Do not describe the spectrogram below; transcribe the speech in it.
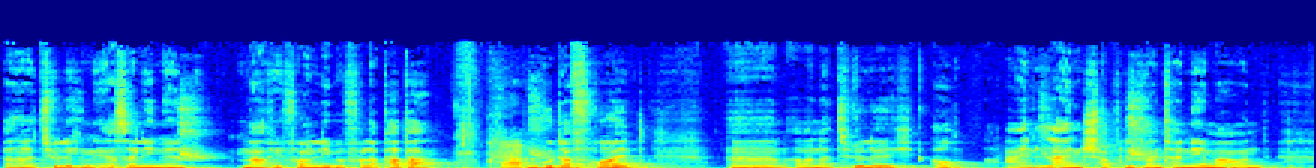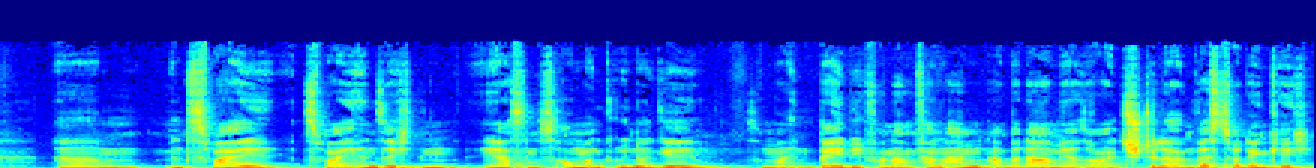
also natürlich in erster Linie nach wie vor ein liebevoller Papa, ja. ein guter Freund, äh, aber natürlich auch ein leidenschaftlicher Unternehmer und ähm, in zwei, zwei Hinsichten. Erstens Aumann Grüner G, so mein Baby von Anfang an, aber da mehr so als stiller Investor, denke ich,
